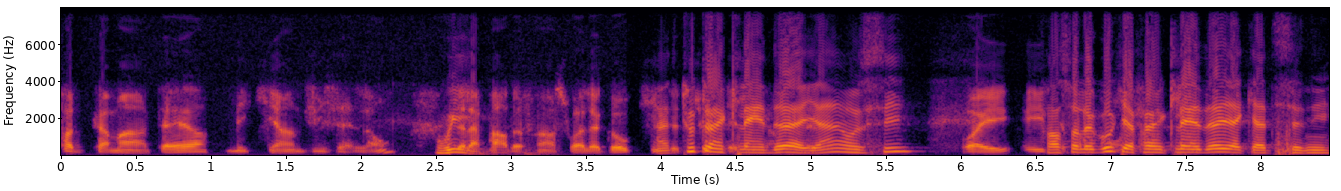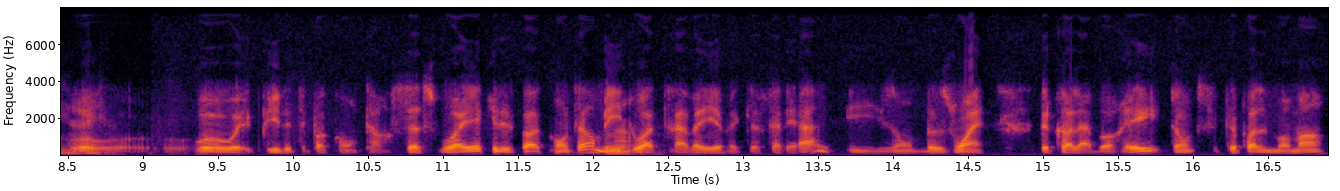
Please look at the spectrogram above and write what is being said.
pas de commentaire, mais qui en disait long, Oui. de la part de François Legault. Qui, Ah, de tout un clin d'œil, hein, aussi. Oui, François Legault qui a fait un clin d'œil à Cathy Oui, oui, oui, puis il n'était pas content. Ça se voyait qu'il n'était pas content, mais Non. il doit travailler avec le fédéral. Ils ont besoin de collaborer, donc c'était pas le moment.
